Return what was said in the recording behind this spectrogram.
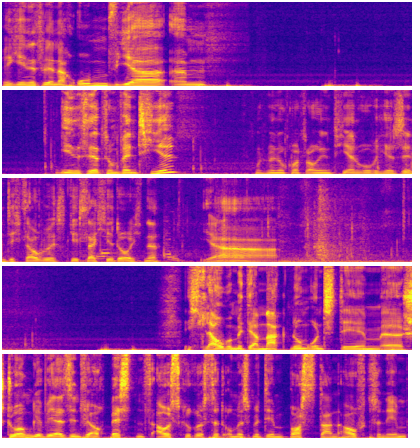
Wir gehen jetzt wieder nach oben. Wir ähm, gehen jetzt wieder zum Ventil. Ich muss mich nur kurz orientieren, wo wir hier sind. Ich glaube, es geht gleich hier durch, ne? Ja. Ich glaube, mit der Magnum und dem äh, Sturmgewehr sind wir auch bestens ausgerüstet, um es mit dem Boss dann aufzunehmen.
